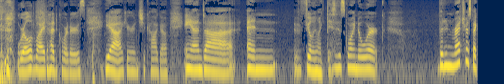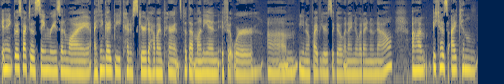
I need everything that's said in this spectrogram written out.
worldwide headquarters. Yeah, here in Chicago, and uh, and feeling like this is going to work. But in retrospect, and it goes back to the same reason why I think I'd be kind of scared to have my parents put that money in if it were, um, you know, five years ago, and I know what I know now, um, because I can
